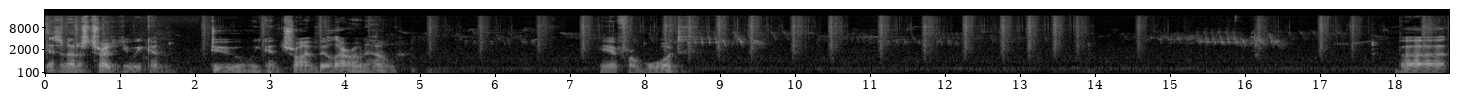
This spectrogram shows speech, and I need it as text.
is another strategy we can do. We can try and build our own home. Here from wood. But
